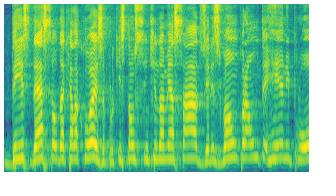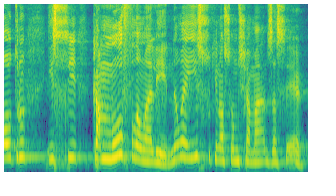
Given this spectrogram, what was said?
dessa ou daquela coisa, porque estão se sentindo ameaçados, e eles vão para um terreno e para o outro e se camuflam ali. Não é isso que nós somos chamados a ser.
